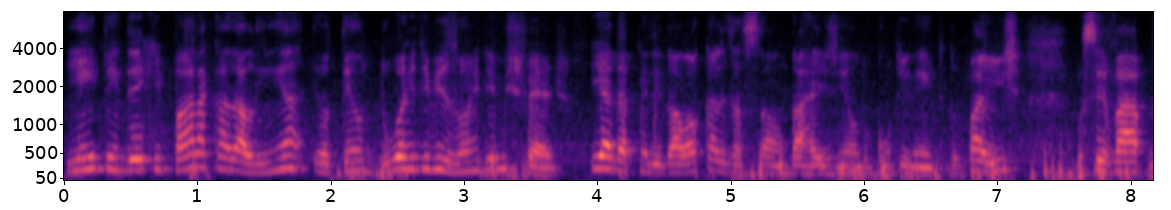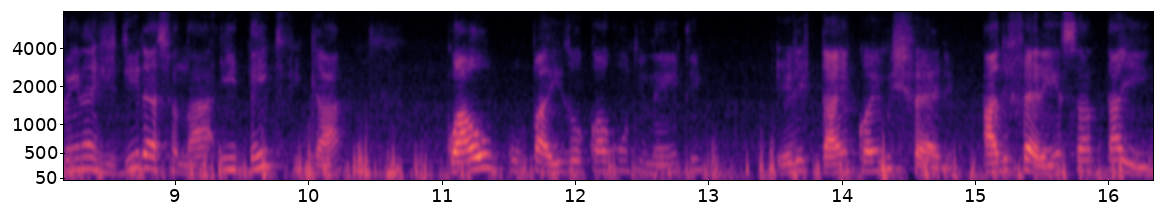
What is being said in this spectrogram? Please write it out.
e entender que para cada linha eu tenho duas divisões de hemisférios. E a depender da localização da região do continente do país, você vai apenas direcionar e identificar qual o país ou qual continente ele está em qual hemisfério. A diferença está aí.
